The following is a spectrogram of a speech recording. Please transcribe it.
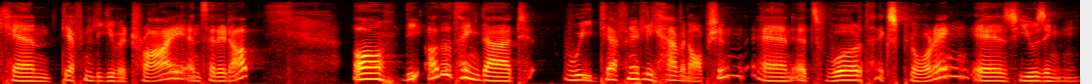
can definitely give a try and set it up. Uh, the other thing that we definitely have an option and it's worth exploring is using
